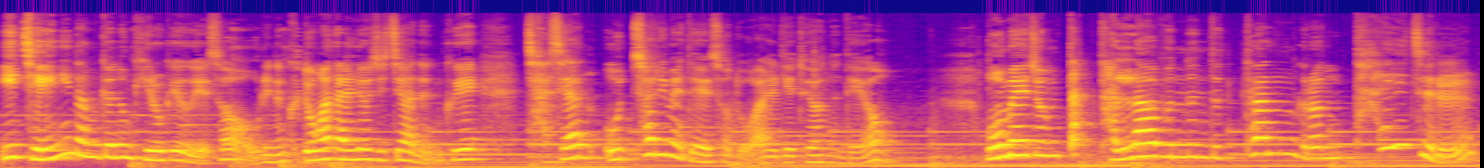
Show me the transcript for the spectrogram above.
이 제인이 남겨놓은 기록에 의해서 우리는 그동안 알려지지 않은 그의 자세한 옷차림에 대해서도 알게 되었는데요. 몸에 좀 딱 달라붙는 듯한 그런 타이즈를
